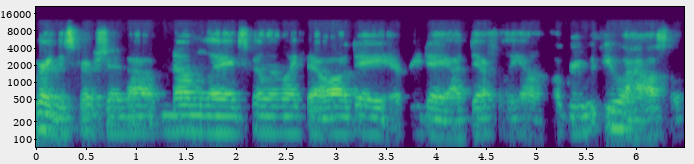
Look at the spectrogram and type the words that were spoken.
great description. Uh, numb legs, feeling like that all day, every day. I definitely um, agree with you. I also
